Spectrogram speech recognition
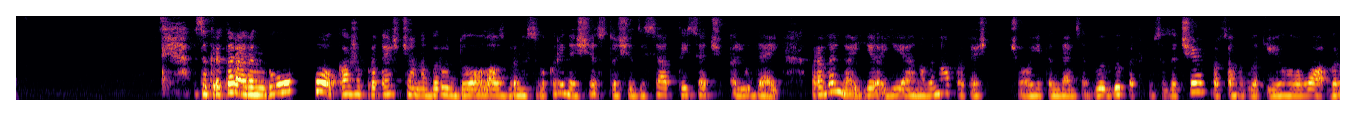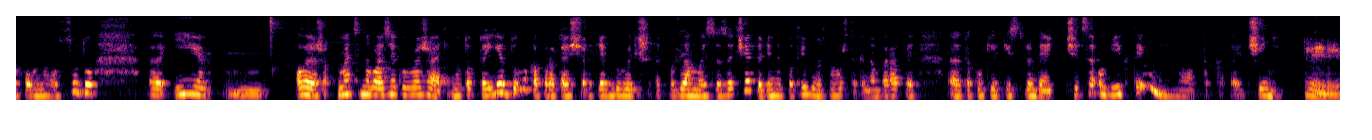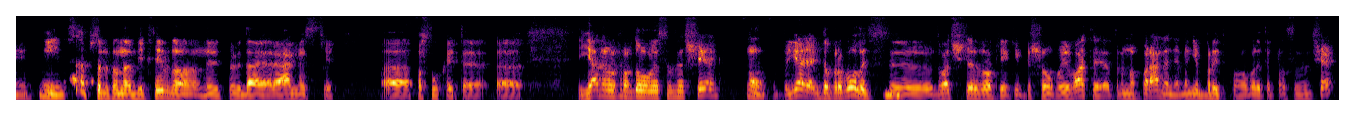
Секретар РНБО каже про те, що наберуть до лав збройних сил України ще 160 тисяч людей. Паралельно є, є новина про те, що є тенденція до випадків СЗЧ. Про це говорить і голова Верховного суду. Е, І м, Олеже, мається на увазі, як ви вважаєте? Ну тобто є думка про те, що якби вирішити проблему СЗЧ, тоді не потрібно знову ж таки набирати е, таку кількість людей. Чи це об'єктивний ну так е, чи ні? Ні, ні, це абсолютно не об'єктивно, не відповідає реальності. Е, послухайте, е, я не виправдовую СЗЧ. Ну, тобто я як доброволець, е, 24 роки, який пішов воювати, отримав поранення. Мені бридко говорити про СЗЧ. Е,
